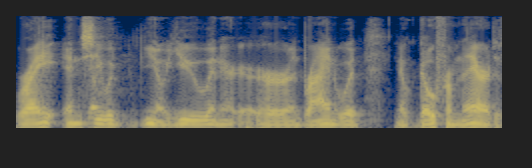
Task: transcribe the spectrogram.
right? And she would, you know, you and her, her, and Brian would, you know, go from there to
